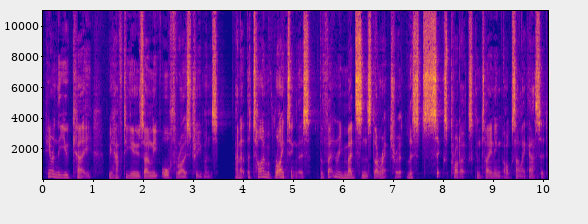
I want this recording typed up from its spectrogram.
Here in the UK, we have to use only authorised treatments, and at the time of writing this, the Veterinary Medicines Directorate lists six products containing oxalic acid.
